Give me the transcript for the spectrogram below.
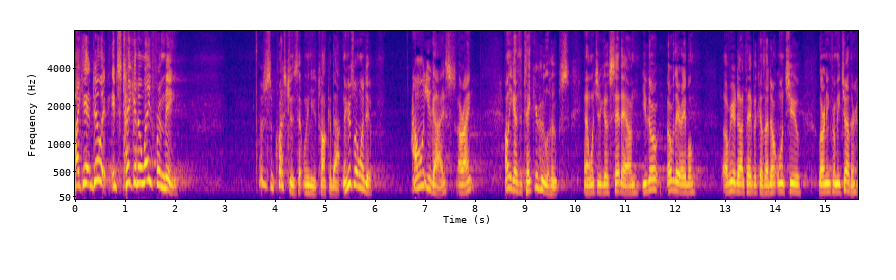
I can't do it. It's taken away from me. Those are some questions that we need to talk about. Now, here's what I want to do I want you guys, all right? I want you guys to take your hula hoops and I want you to go sit down. You go over there, Abel. Over here, Dante, because I don't want you learning from each other.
